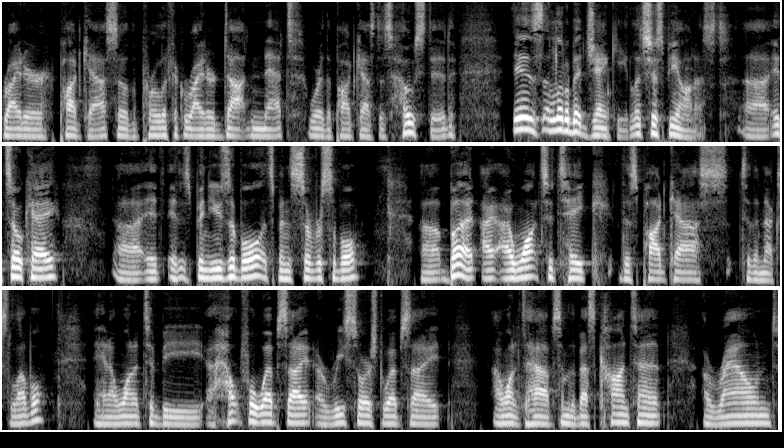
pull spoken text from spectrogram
Writer podcast, so the prolificwriter.net, where the podcast is hosted, is a little bit janky. Let's just be honest. Uh, it's okay. Uh, it, it has been usable. It's been serviceable. Uh, but I, I, want to take this podcast to the next level, and I want it to be a helpful website, a resourced website. I want it to have some of the best content around.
